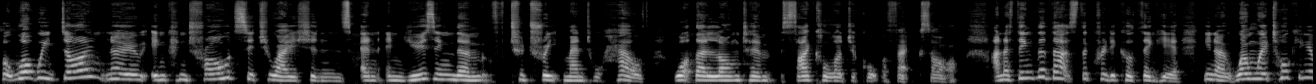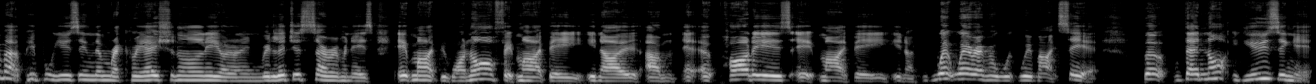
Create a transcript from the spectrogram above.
But what we don't know in controlled situations and and using them to treat mental health, what their long term psychological effects are, and I think that that's the critical thing here. You know, when we're talking about people using them recreationally or in religious religious ceremonies. It might be one off. It might be, you know, um, at parties. It might be, you know, wh- wherever we, we might see it. But they're not using it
